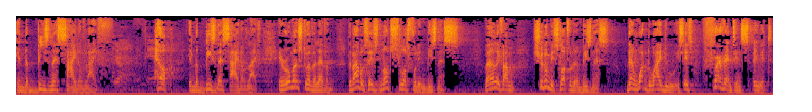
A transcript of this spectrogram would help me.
in the business side of life. Help in the business side of life. In Romans 12 11, the Bible says, not slothful in business. Well, if I'm shouldn't be slothful in business, then what do I do? It says, fervent in spirit,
